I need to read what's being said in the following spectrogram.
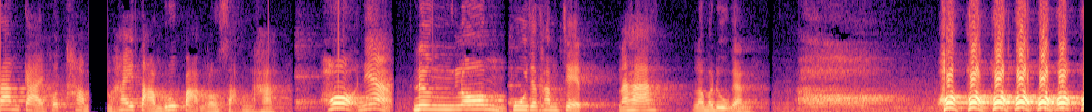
ร่างกายเขาทำให้ตามรูปปากเราสั่งนะคะโฮเนี่ยหนึ่งลมครูจะทำเจ็ดนะคะ เรามาดูกันโฮโฮโฮโฮโฮโฮโฮ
